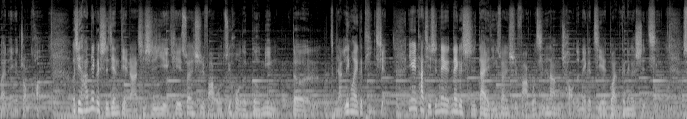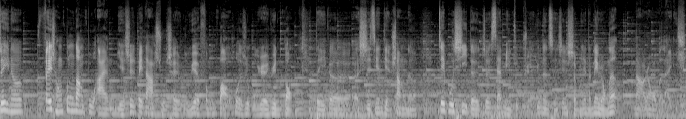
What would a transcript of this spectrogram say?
摆的一个状况，而且他那个时间点啊，其实也可以算是法国最后的革命。的怎么讲？另外一个体现，因为它其实那那个时代已经算是法国新浪潮的那个阶段跟那个时期，所以呢非常动荡不安，也是被大家俗称五月风暴或者是五月运动的一个呃时间点上呢，这部戏的这三名主角又能呈现什么样的内容呢？那让我们来一起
